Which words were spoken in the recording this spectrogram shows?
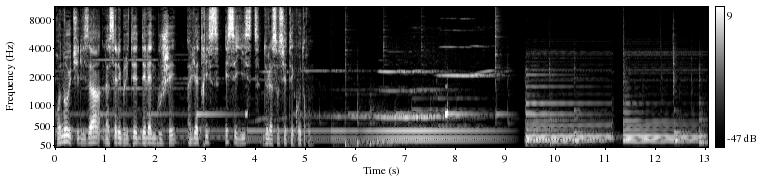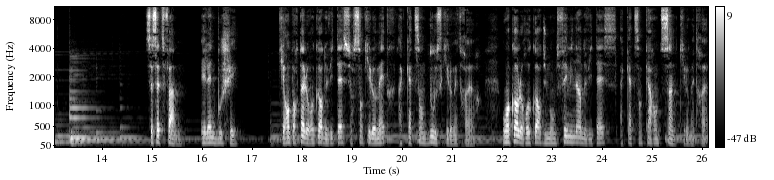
Renault utilisa la célébrité d'Hélène Boucher, aviatrice essayiste de la société Caudron. C'est cette femme, Hélène Boucher, qui remporta le record de vitesse sur 100 km à 412 km/h, ou encore le record du monde féminin de vitesse à 445 km/h.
